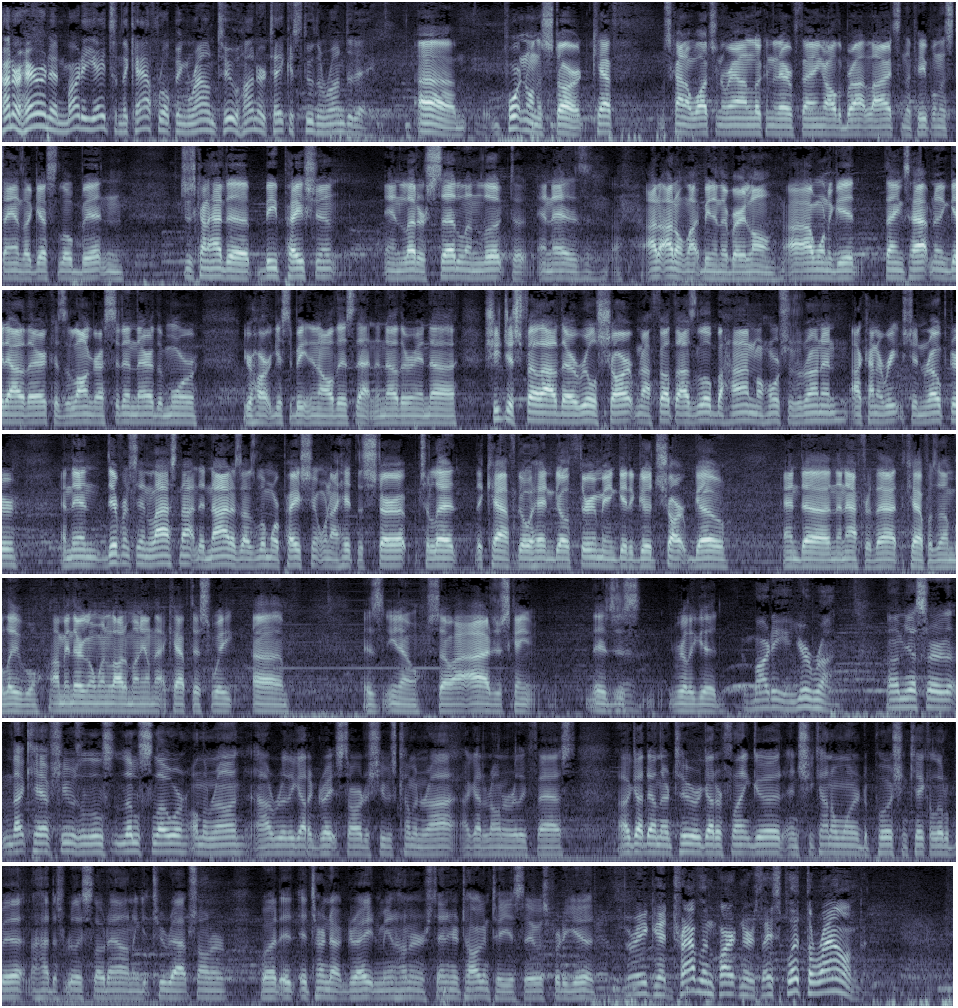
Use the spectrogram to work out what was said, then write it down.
Hunter Herrin and Marty Yates in the calf roping round two. Hunter, take us through the run today. Um, important on the start. Calf was kind of watching around, looking at everything, all the bright lights and the people in the stands, I guess, a little bit, and just kind of had to be patient and let her settle and look. To, and as I, I, don't like being in there very long. I, I want to get things happening and get out of there because the longer I sit in there, the more your heart gets to beating and all this, that, and another. And uh, she just fell out of there real sharp, and I felt I was a little behind. My horse was running. I kind of reached and roped her. And then difference in last night and tonight is I was a little more patient when I hit the stirrup to let the calf go ahead and go through me and get a good sharp go. And, uh, and then after that, the calf was unbelievable. I mean, they're going to win a lot of money on that calf this week. Uh, is you know, so I, I just can't. It's just yeah. really good. Marty, your run. Um, yes, sir. That calf, she was a little little slower on the run. I really got a great start as she was coming right. I got it on her really fast. I got down there to her, got her flank good, and she kind of wanted to push and kick a little bit. And I had to really slow down and get two wraps on her, but it, it turned out great. And me and Hunter are standing here talking to you, so it was pretty good. Very good. Traveling partners, they split the round.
